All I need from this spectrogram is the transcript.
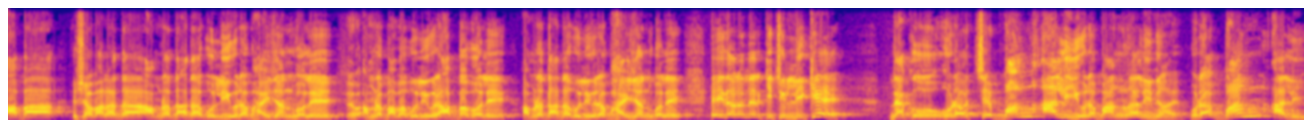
বাবা, এসব আলাদা, আমরা দাদা বলি, ওরা ভাইজান বলে, আমরা বাবা বলি, ওরা আব্বা বলে, আমরা দাদা বলি, ওরা ভাইজান বলে। এই ধরনের কিছু লিখে, দেখো, ওরা হচ্ছে বাং আলি ওরা বাঙালি নয়, ওরা বাং আলি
